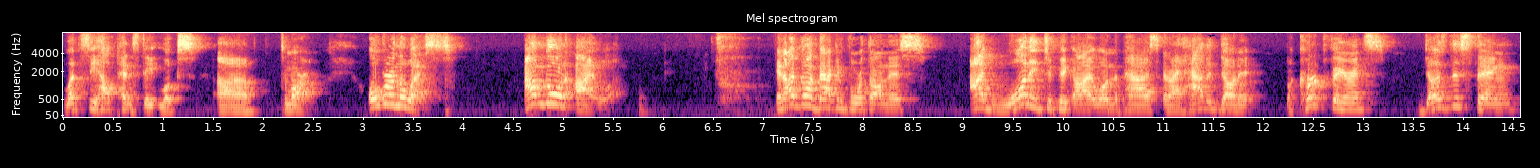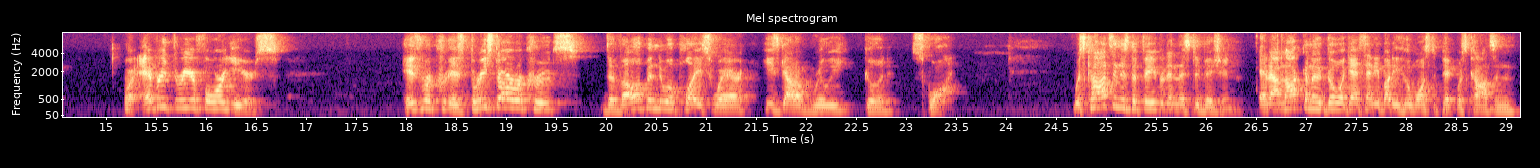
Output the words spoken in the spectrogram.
Let's see how Penn State looks uh, tomorrow. Over in the West, I'm going to Iowa. And I've gone back and forth on this. I've wanted to pick Iowa in the past, and I haven't done it. But Kirk Ferentz does this thing where every three or four years, his his three star recruits develop into a place where he's got a really good squad. Wisconsin is the favorite in this division, and I'm not going to go against anybody who wants to pick Wisconsin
